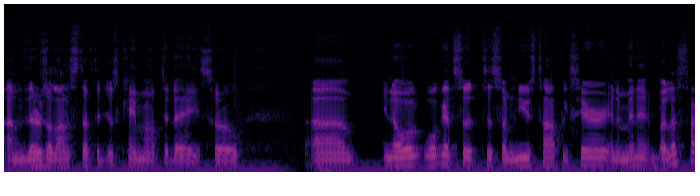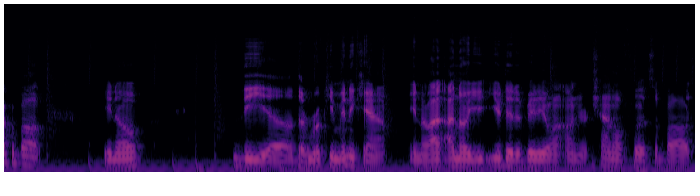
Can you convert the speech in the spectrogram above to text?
um, there's a lot of stuff that just came out today. So, um, you know, we'll, we'll get to, to, some news topics here in a minute, but let's talk about, you know, the uh, the rookie minicamp. You know, I, I know you, you did a video on your channel, Foots, about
